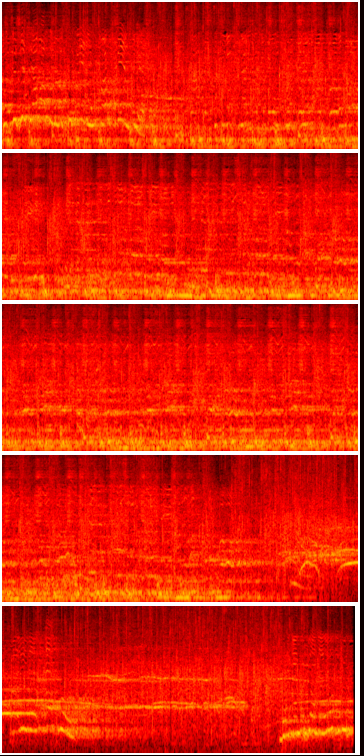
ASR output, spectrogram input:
Поддержите авансами выступление спортсменки!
